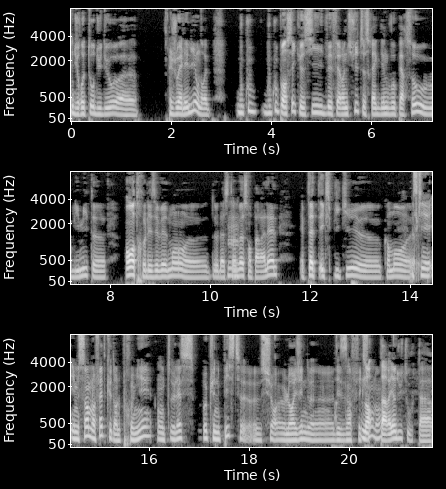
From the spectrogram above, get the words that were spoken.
du retour du duo euh, Joel Ellie, on aurait beaucoup beaucoup pensé que s'il devait faire une suite, ce serait avec des nouveaux persos ou limite euh, entre les événements euh, de Last of hmm. Us en parallèle et peut-être expliquer euh, comment. Parce qu'il me semble en fait que dans le premier, on te laisse aucune piste sur l'origine des infections. Non, t'as rien du tout. As...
